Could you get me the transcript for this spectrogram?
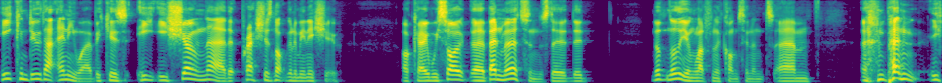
he can do that anywhere because he, he's shown there that pressure's not going to be an issue. Okay, we saw uh, Ben Mertens, the the another young lad from the continent. Um, and Ben, he,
